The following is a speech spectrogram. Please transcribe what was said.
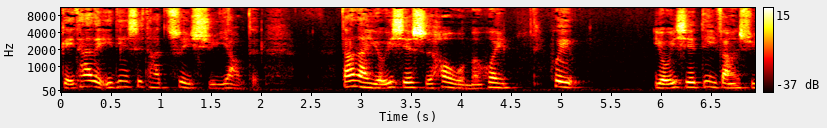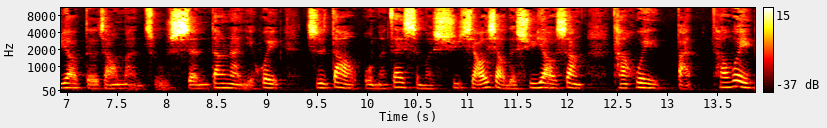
给他的一定是他最需要的。当然，有一些时候我们会会有一些地方需要得着满足，神当然也会知道我们在什么需小小的需要上，他会把他会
